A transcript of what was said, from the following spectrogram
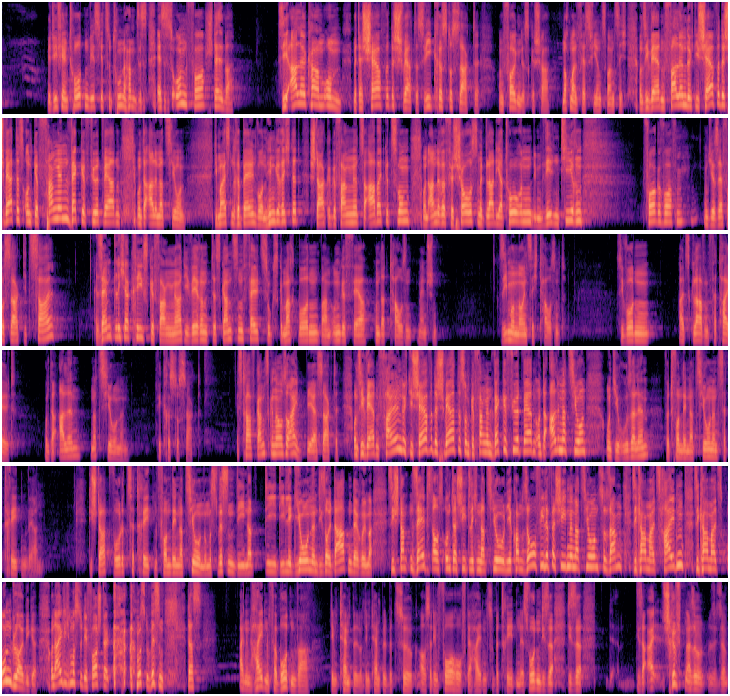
Mit wie vielen Toten wir es hier zu tun haben, es ist unvorstellbar. Sie alle kamen um mit der Schärfe des Schwertes, wie Christus sagte. Und folgendes geschah. Nochmal Vers 24. Und sie werden fallen durch die Schärfe des Schwertes und gefangen weggeführt werden unter alle Nationen. Die meisten Rebellen wurden hingerichtet, starke Gefangene zur Arbeit gezwungen und andere für Shows mit Gladiatoren, den wilden Tieren vorgeworfen. Und Josephus sagt, die Zahl sämtlicher Kriegsgefangener, die während des ganzen Feldzugs gemacht wurden, waren ungefähr 100.000 Menschen. 97.000. Sie wurden als Sklaven verteilt unter allen Nationen, wie Christus sagt. Es traf ganz genau so ein, wie er es sagte. Und sie werden fallen durch die Schärfe des Schwertes und gefangen weggeführt werden unter alle Nationen und Jerusalem wird von den Nationen zertreten werden. Die Stadt wurde zertreten von den Nationen. Du musst wissen, die, die, die Legionen, die Soldaten der Römer, sie stammten selbst aus unterschiedlichen Nationen. Hier kommen so viele verschiedene Nationen zusammen. Sie kamen als Heiden, sie kamen als Ungläubige. Und eigentlich musst du dir vorstellen, musst du wissen, dass einen Heiden verboten war, dem Tempel und den Tempelbezirk außer den Vorhof der Heiden zu betreten. Es wurden diese, diese, diese Schriften, also diese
